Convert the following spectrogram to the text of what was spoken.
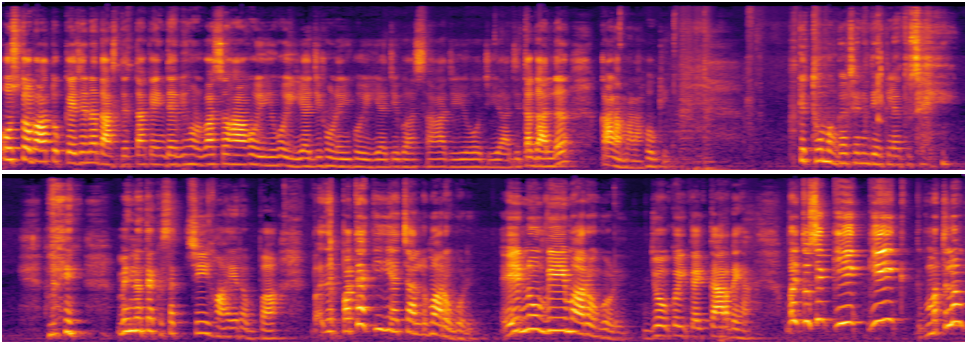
ਉਸ ਤੋਂ ਬਾਅਦ ਤੁੱਕੇ ਜਿਹੇ ਨਾਲ ਦੱਸ ਦਿੱਤਾ ਕਹਿੰਦੇ ਵੀ ਹੁਣ ਬਸ ਹਾਂ ਹੋਈ ਹੋਈ ਹੈ ਜੀ, ਹੁਣੇ ਹੀ ਹੋਈ ਹੈ ਜੀ, ਬਸ ਆ ਜੀ, ਉਹ ਜੀ ਆ ਜੀ, ਤਾਂ ਗੱਲ ਕਾਲਾ ਮਾਲਾ ਹੋ ਗਈ। ਕਿੱਥੋਂ ਮੰਗਲ ਸ਼ਨੀ ਦੇਖ ਲਿਆ ਤੁਸੀਂ? ਮੈਨੂੰ ਤਾਂ ਇੱਕ ਸੱਚੀ ਹਾਏ ਰੱਬਾ ਪਤਾ ਕੀ ਹੈ ਚੱਲ ਮਾਰੋ ਗੋਲੀ, ਇਹਨੂੰ ਵੀ ਮਾਰੋ ਗੋਲੀ, ਜੋ ਕੋਈ ਕਰ ਰਿਹਾ ਬਈ ਤੁਸੀਂ ਕੀ ਕੀ, ਮਤਲਬ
